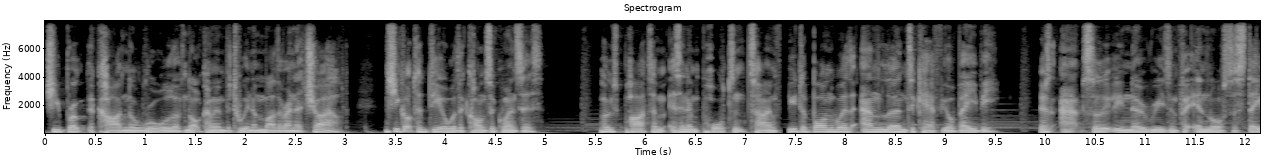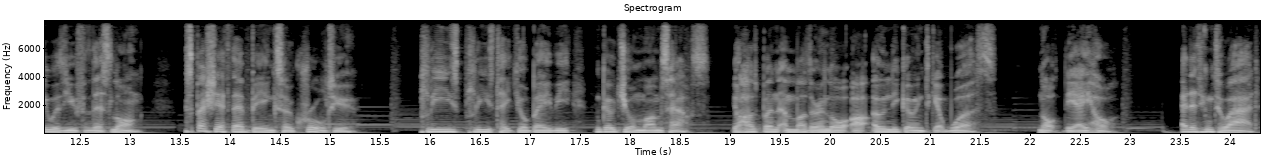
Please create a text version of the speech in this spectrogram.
She broke the cardinal rule of not coming between a mother and a child, and she got to deal with the consequences. Postpartum is an important time for you to bond with and learn to care for your baby. There's absolutely no reason for in laws to stay with you for this long, especially if they're being so cruel to you. Please, please take your baby and go to your mum's house. Your husband and mother in law are only going to get worse not the a hole. Editing to add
